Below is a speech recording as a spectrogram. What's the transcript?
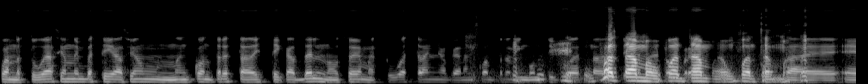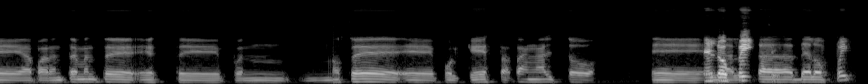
cuando estuve haciendo investigación no encontré estadísticas de él, no sé, me estuvo extraño que no encontré ningún tipo de estadísticas. un fantasma, un fantasma, un fantasma. Eh, eh, aparentemente, este, pues no sé eh, por qué está tan alto en, los la de los picks,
